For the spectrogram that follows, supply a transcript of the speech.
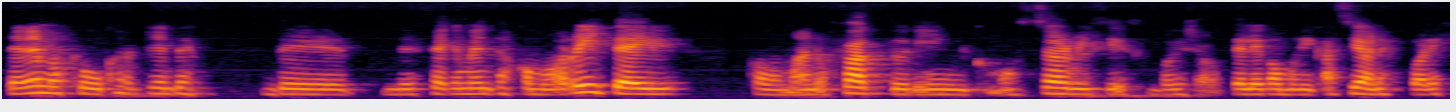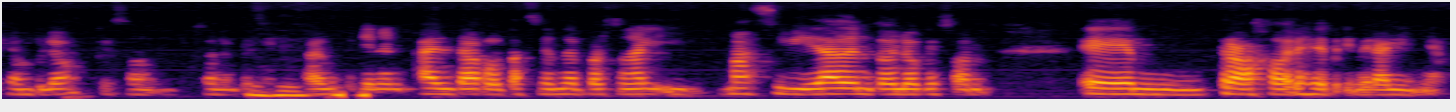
tenemos que buscar clientes de, segmentos como retail, como manufacturing, como services, telecomunicaciones, por ejemplo, que son, empresas que tienen alta rotación de personal y masividad en todo lo que son em, trabajadores de primera línea.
